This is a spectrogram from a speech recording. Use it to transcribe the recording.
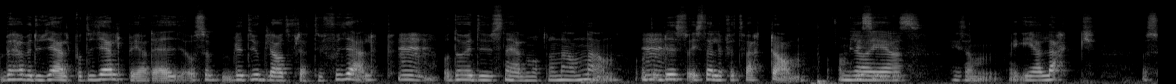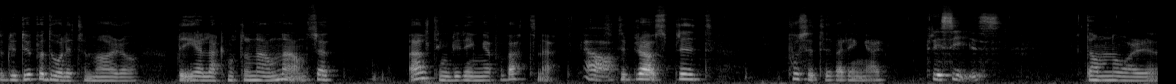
behöver du hjälp och då hjälper jag dig och så blir du glad för att du får hjälp. Mm. Och då är du snäll mot någon annan. Och det Mm. blir så istället för tvärtom. Om jag är Precis. liksom, elak och så blir du på dåligt humör och blir elak mot någon annan. Så att allting blir ringar på vattnet. Ja, Det är bra, sprid positiva ringar. precis. För de når,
